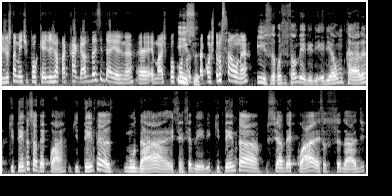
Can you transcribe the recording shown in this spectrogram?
justamente porque ele já tá cagado das ideias, né? É, é mais por conta Isso. da construção, né? Isso, a construção dele. Ele, ele é um cara que tenta se adequar, que tenta mudar a essência dele, que tenta se adequar a essa sociedade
